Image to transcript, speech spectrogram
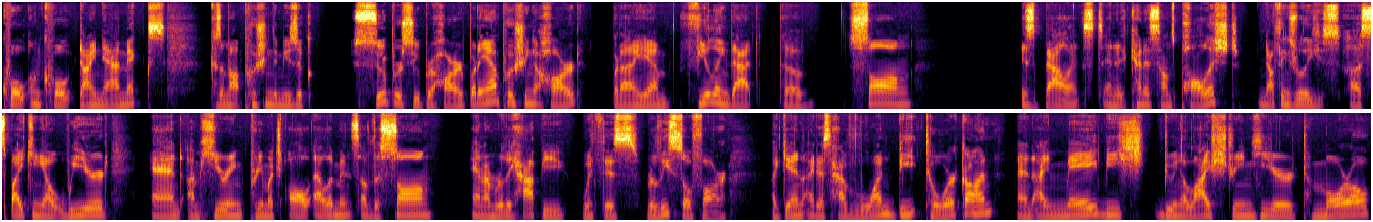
quote unquote dynamics, because I'm not pushing the music super, super hard, but I am pushing it hard. But I am feeling that the song is balanced and it kind of sounds polished. Nothing's really uh, spiking out weird. And I'm hearing pretty much all elements of the song. And I'm really happy with this release so far. Again, I just have one beat to work on, and I may be sh- doing a live stream here tomorrow.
